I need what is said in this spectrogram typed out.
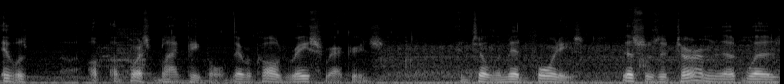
it was, of course, black people. They were called race records until the mid 40s. This was a term that was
